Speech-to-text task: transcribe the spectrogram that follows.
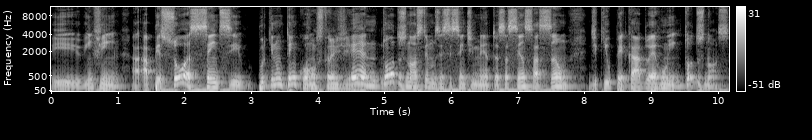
e, enfim, a, a pessoa sente-se porque não tem como. Constrangido. É, todos nós temos esse sentimento, essa sensação de que o pecado é ruim. Todos nós.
